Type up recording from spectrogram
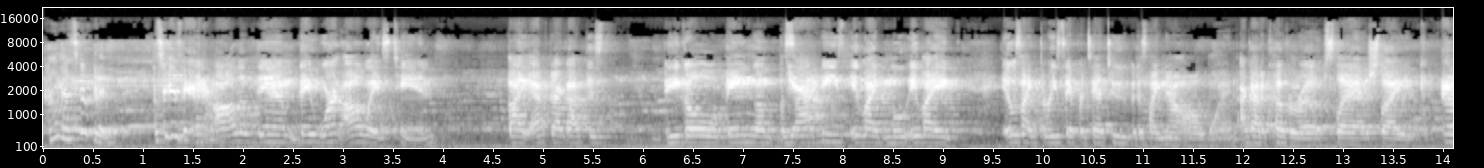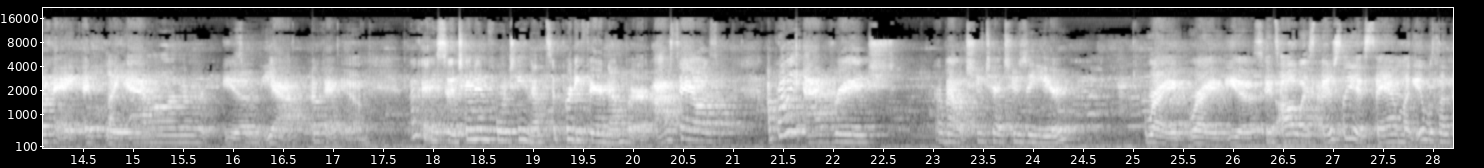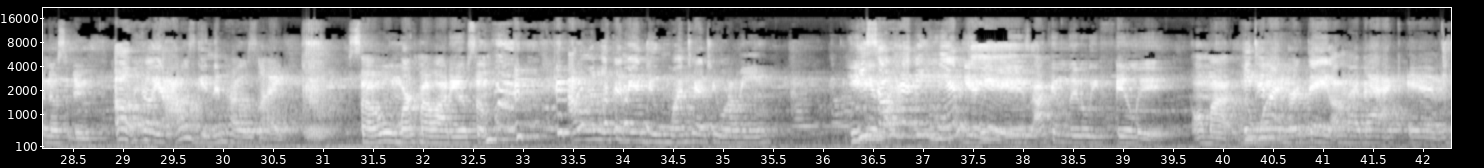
Oh, that's so good. That's a good And variant. all of them, they weren't always ten. Like after I got this big old thing on the Yeah. side piece, it like moved. It like it was like three separate tattoos, but it's like now all one. I got to cover up slash like Okay, it's like add on or Yeah. yeah. Okay. yeah. Okay, so 10 and 14, that's a pretty fair number. I say I was, I probably averaged about two tattoos a year. Right, right, yeah. Since It always, especially at Sam, like it was nothing else to do. Oh, hell yeah, I was getting them. I was like, So I wouldn't work my body up so much. I only let that man do one tattoo on me. He He's so like- heavy-handed. Yeah, he is. I can literally feel it on my. He did my birthday on my back, and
